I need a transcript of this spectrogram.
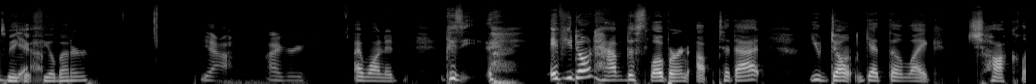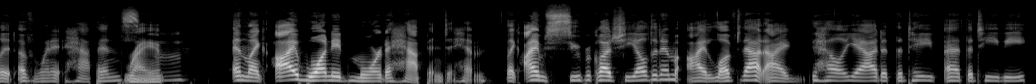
to make it feel better. Yeah, I agree. i wanted because if you don't have the slow burn up to that you don't get the like chocolate of when it happens Right. Mhm. and like I wanted more to happen to him. Like I'm super glad she yelled at him. I loved that. I hell yeah at the ta- at the TV,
